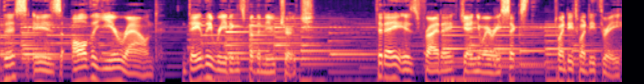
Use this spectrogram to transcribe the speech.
This is All the Year Round Daily Readings for the New Church. Today is Friday, January 6th, 2023.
